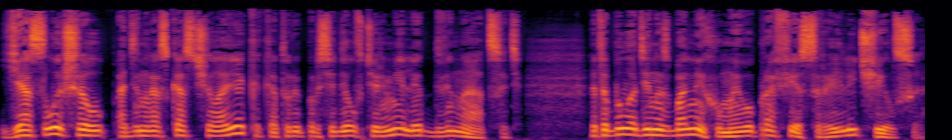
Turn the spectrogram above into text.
Я слышал один рассказ человека, который просидел в тюрьме лет 12. Это был один из больных у моего профессора и лечился.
